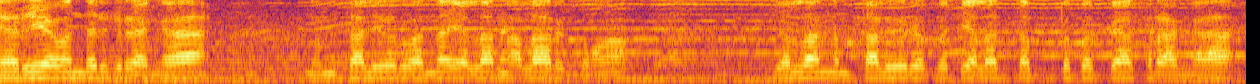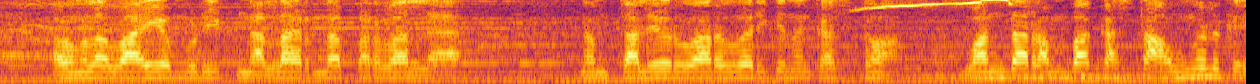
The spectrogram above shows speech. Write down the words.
நிறைய வந்திருக்கிறாங்க. நம்ம தலைவர் வந்தால் எல்லாம் நல்லா இருக்கும். எல்லாம் நம்ம தலைவரை பற்றி எல்லாம் தப்பு தப்பாக பேசுகிறாங்க அவங்களாம் வாயை மூடிட்டு நல்லா இருந்தால் பரவாயில்ல. நம்ம தலைவர் வர வரைக்கும் தான் கஷ்டம். வந்தால் ரொம்ப கஷ்டம் அவங்களுக்கு.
